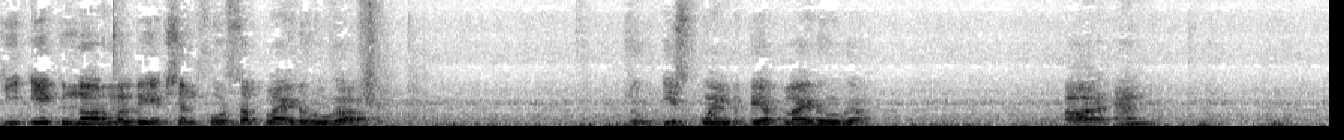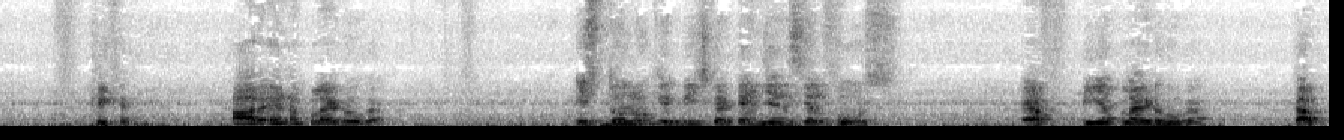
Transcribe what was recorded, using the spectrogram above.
कि एक नॉर्मल रिएक्शन फोर्स अप्लाइड होगा, जो इस पॉइंट पे अप्लाइड होगा, आर एन। ठीक है? आर एन अप्लाइड होगा। इस दोनों के बीच का tangential force F T applied होगा। कब?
